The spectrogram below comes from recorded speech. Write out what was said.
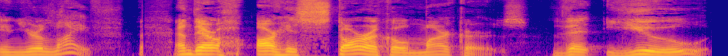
in your life. And there are historical markers that you,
